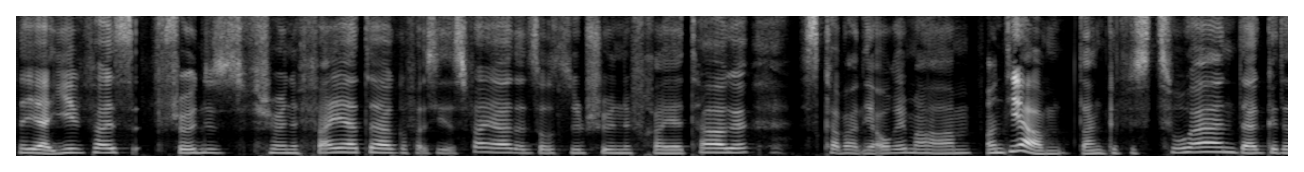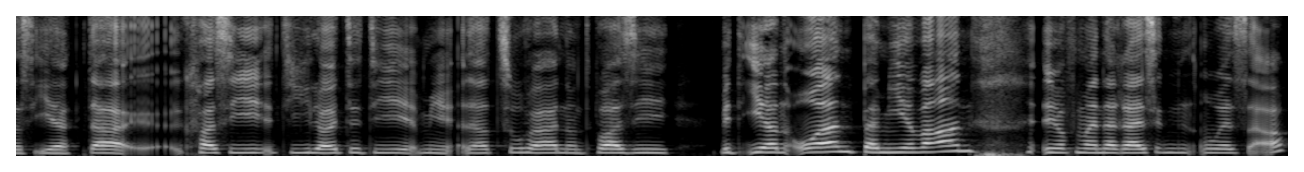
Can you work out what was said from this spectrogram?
Naja, jedenfalls schönes, schöne Feiertage, falls ihr das feiert, ansonsten schöne freie Tage. Das kann man ja auch immer haben. Und ja, danke fürs Zuhören. Danke, dass ihr da äh, quasi die Leute, die mir da zuhören und quasi mit ihren Ohren bei mir waren auf meiner Reise in den USA.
